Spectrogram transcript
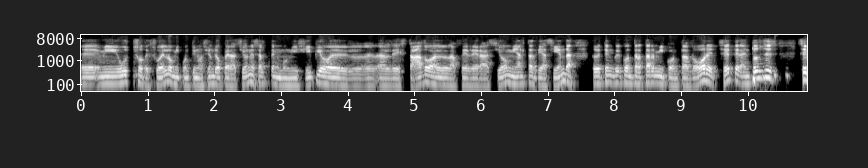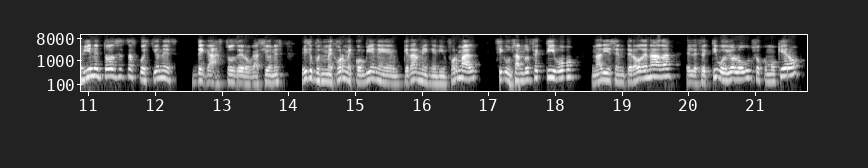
eh, mi uso de suelo, mi continuación de operaciones, alta en municipio, al estado, a la federación, mi alta de hacienda, entonces tengo que contratar mi contador, etcétera. Entonces, se vienen todas estas cuestiones de gastos, de erogaciones, y dice, pues mejor me conviene quedarme en el informal, sigo usando efectivo, nadie se enteró de nada, el efectivo yo lo uso como quiero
